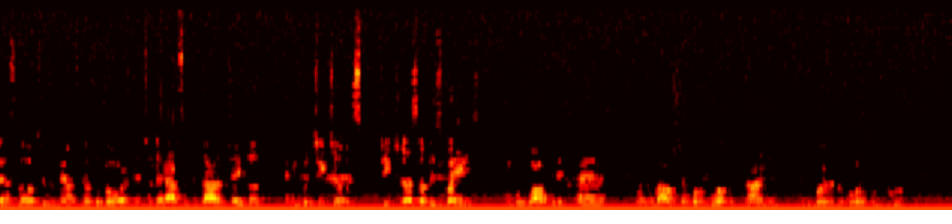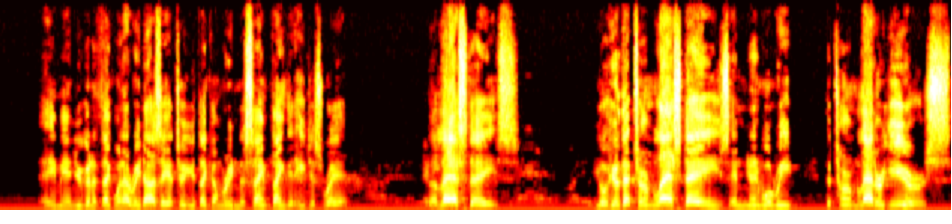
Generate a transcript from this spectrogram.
let us go up to the mountain of the Lord, and to the house of the God of Jacob, he will teach teach us of his ways. We will walk in his paths, for the law shall go forth from Zion, and the word of the Lord from Jerusalem. Amen. You're going to think when I read Isaiah 2, you think I'm reading the same thing that he just read. The last days. You'll hear that term last days, and then we'll read the term latter years.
